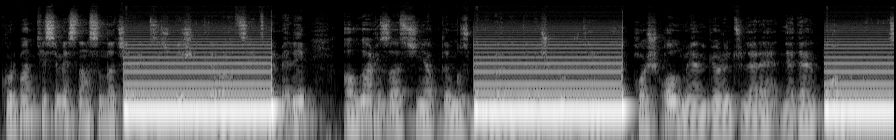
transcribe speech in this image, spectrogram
Kurban kesim esnasında çevremizi hiçbir şekilde rahatsız etmemeli, Allah rızası için yaptığımız bu ibadetle meşgul olurken hoş olmayan görüntülere neden olmamalıyız.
